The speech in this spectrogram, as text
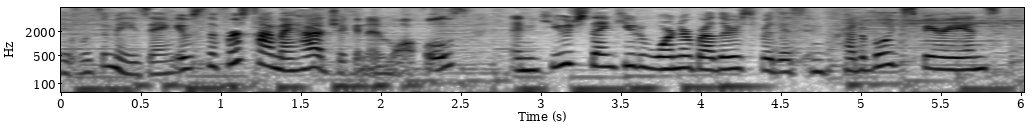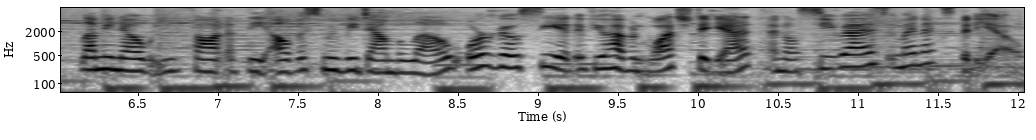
It was amazing. It was the first time I had chicken and waffles. And huge thank you to Warner Brothers for this incredible experience. Let me know what you thought of the Elvis movie down below, or go see it if you haven't watched it yet. And I'll see you guys in my next video.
